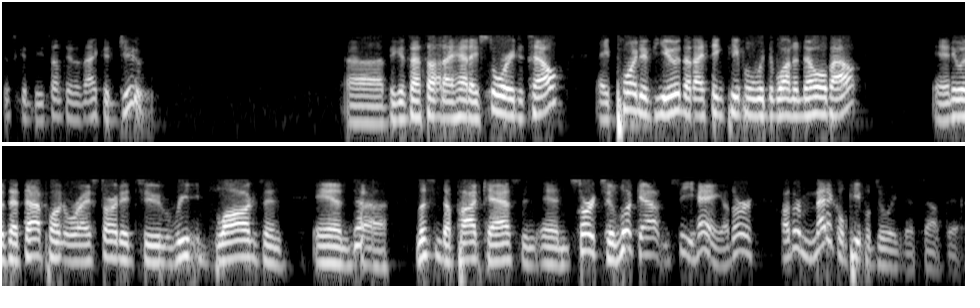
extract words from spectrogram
this could be something that I could do," uh, because I thought I had a story to tell, a point of view that I think people would want to know about and it was at that point where I started to read blogs and and uh, listen to podcasts and, and start to look out and see, hey, are there are there medical people doing this out there?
